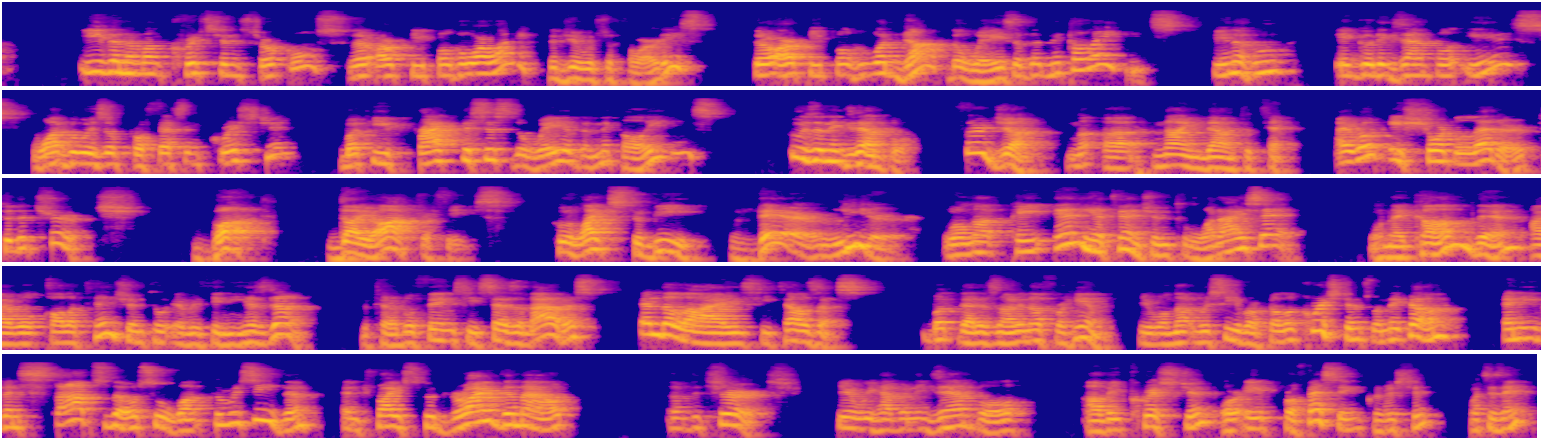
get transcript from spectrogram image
even among Christian circles, there are people who are like the Jewish authorities. There are people who adopt the ways of the Nicolaitans. You know who a good example is? One who is a professing Christian, but he practices the way of the Nicolaitans. Who's an example? Third John uh, 9 down to 10. I wrote a short letter to the church, but Diotrephes, who likes to be their leader, will not pay any attention to what I say. When I come, then I will call attention to everything he has done, the terrible things he says about us, and the lies he tells us. But that is not enough for him. He will not receive our fellow Christians when they come, and even stops those who want to receive them and tries to drive them out of the church. Here we have an example of a Christian or a professing Christian. What's his name?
